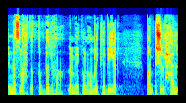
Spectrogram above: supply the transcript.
الناس ما حتتقبلها لما يكون عمري كبير. طيب إيش الحل؟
